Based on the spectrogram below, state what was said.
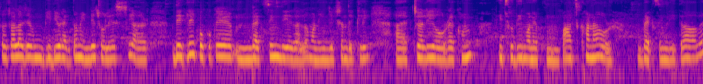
তো চলো যে ভিডিওর একদম এন্ডে চলে এসেছি আর দেখলেই কোকোকে ভ্যাকসিন দিয়ে গেল মানে ইঞ্জেকশন দেখলেই। অ্যাকচুয়ালি ওর এখন কিছুদিন মানে পাঁচখানা ওর ভ্যাকসিন দিতে হবে।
